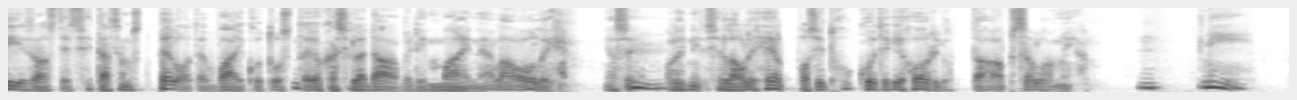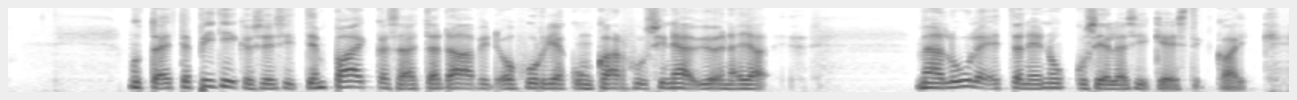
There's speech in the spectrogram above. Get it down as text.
viisaasti sitä semmoista pelotevaikutusta, joka sillä Davidin maineella oli. Ja se mm. oli, sillä oli helppo sitten kuitenkin horjuttaa Absalomia. Niin. Mutta että pitikö se sitten paikkansa, että David on hurja kuin karhu sinä yönä ja mä luulen, että ne nukku siellä sikeesti kaikki.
